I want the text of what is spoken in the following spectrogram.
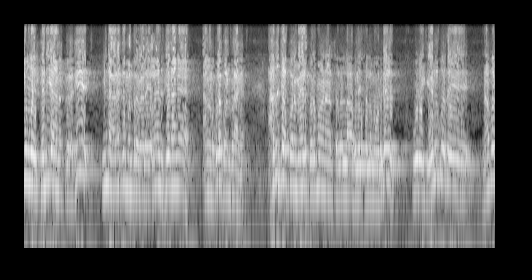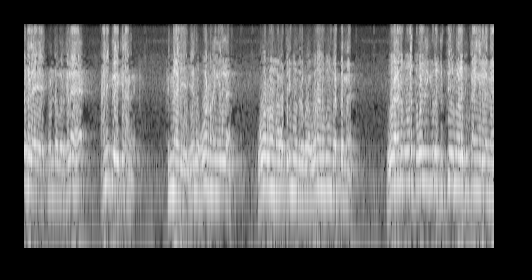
இவங்க ஸ்டடியான பிறகு இந்த அடக்கம் பண்ற வேலையெல்லாம் என்ன செய்யறாங்க அங்கனுக்குள்ள பண்றாங்க. அதுக்கப்புறமேல் பெருமானார் செல்லல்லா அலைஹி அவர்கள் ஒரு எழுபது நபர்களை கொண்டவர்களை அனுப்பி வைக்கிறாங்க. பின்னாடி ஏன்னா ஓடுறீங்கல்ல ஓடுறோம் மேல திரும்பி வந்துடக்கூடாது. ஒரு அனுபவம் பட்டமே ஒரு அனுபவம் தோல்விக்கு கூட ஒன்று அழைச்சு விட்டாங்க இல்லைங்க?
